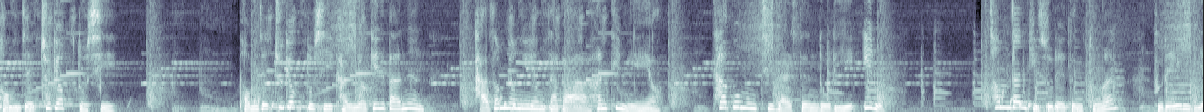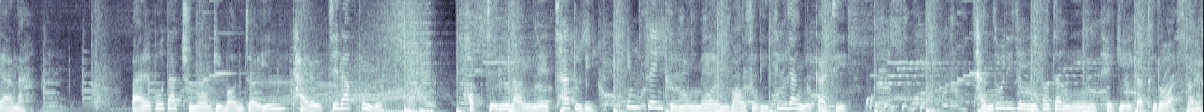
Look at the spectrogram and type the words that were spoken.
범죄 추격 도시 범죄 추격 도시 강력 1반은 다섯 명의 형사가 한 팀이에요. 사고 뭉치 날쌘 놀이 1호 첨단 기술에 등통한 브레인 리아나 말보다 주먹이 먼저인 다혈질 아폴로 겁쟁이 막내 차두리 힘센 근육맨 머슬이 팀장님까지 잔소리쟁이 서장님 대길이가 들어왔어요.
